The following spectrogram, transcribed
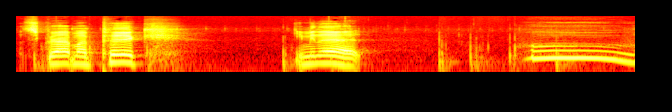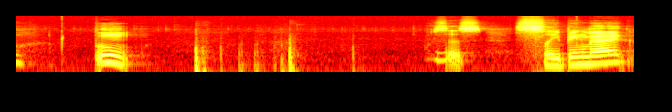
Let's grab my pick. Give me that. Woo. Boom. What's this? Sleeping bag?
